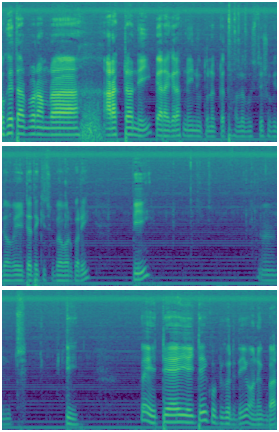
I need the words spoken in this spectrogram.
ওকে, তারপর আমরা আর একটা নেই, প্যারাগ্রাফ নেই, নতুন একটা, তাহলে বুঝতে সুবিধা হবে, এইটাতে কিছু ব্যবহার করি। পি পি এইটাই এইটাই কপি করে দিই অনেকবার।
